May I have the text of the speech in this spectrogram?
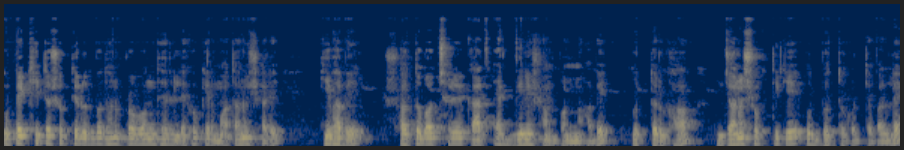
উপেক্ষিত শক্তির উদ্বোধন প্রবন্ধের লেখকের মতানুসারে কীভাবে শত বছরের কাজ একদিনে সম্পন্ন হবে? উত্তর ঘ, জনশক্তিকে উদ্বুদ্ধ করতে পারলে।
